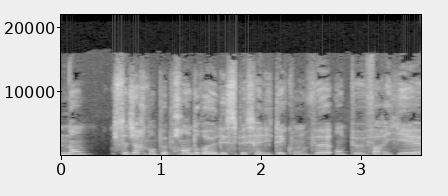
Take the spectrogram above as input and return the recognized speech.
Non, c'est-à-dire qu'on peut prendre les spécialités qu'on veut, on peut varier.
